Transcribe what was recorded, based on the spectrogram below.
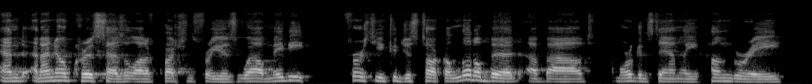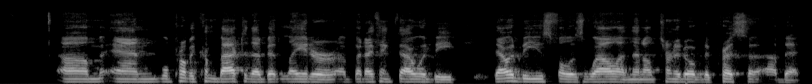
And and i know chris has a lot of questions for you as well. Maybe first you could just talk a little bit about morgan stanley hungary um, and we'll probably come back to that a bit later. Uh, but I think that would be that would be useful as well. And then I'll turn it over to Chris a, a bit.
